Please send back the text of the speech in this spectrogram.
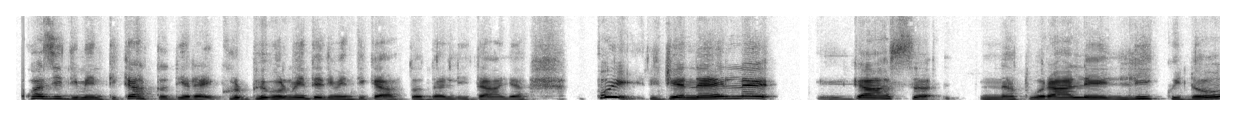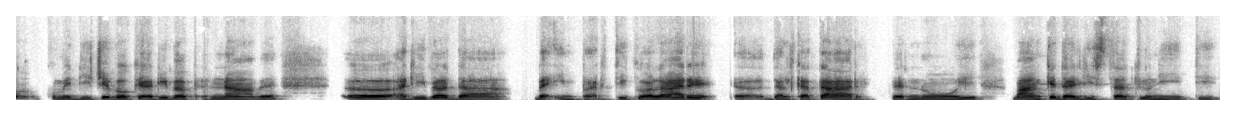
quasi dimenticato, direi colpevolmente dimenticato dall'Italia. Poi il GNL, il gas naturale liquido, come dicevo che arriva per nave, eh, arriva da, beh, in particolare eh, dal Qatar per noi, ma anche dagli Stati Uniti.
